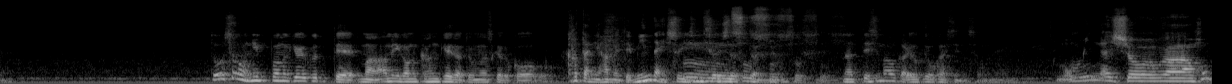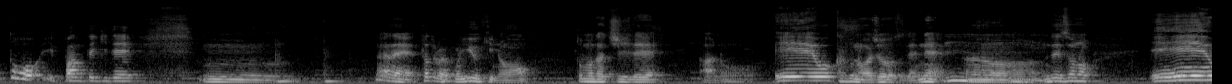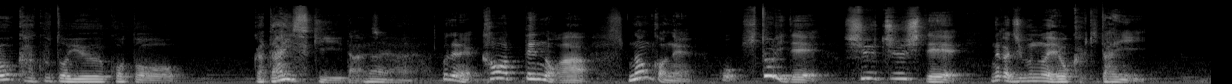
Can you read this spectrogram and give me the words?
どうしても日本の教育って、まあ、アメリカの関係だと思いますけどこう肩にはめてみんな一緒一緒一緒一緒そうそうそうそうなってしまうから余計おかしいんでしょうね。もうみんな一緒が本当一般的でうんだからね例えばこの勇気の友達であの絵を描くのが上手でね、うん。うん。でその絵を描くということが大好きなんですよ、はいはい。それでね変わってんのがなんかねこう一人で集中してなんか自分の絵を描きたい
